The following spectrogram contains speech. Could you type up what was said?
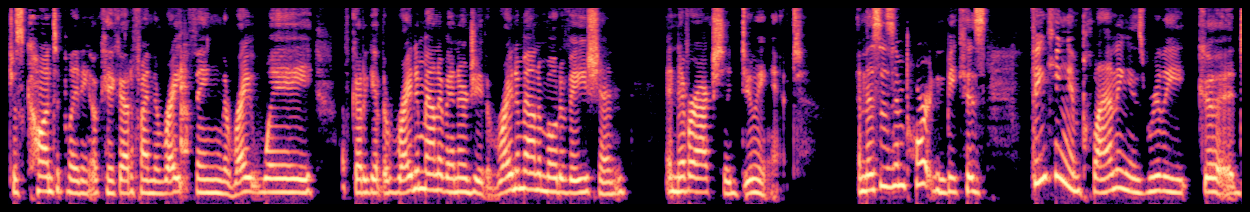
just contemplating, okay, I got to find the right thing, the right way. I've got to get the right amount of energy, the right amount of motivation, and never actually doing it. And this is important because thinking and planning is really good.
